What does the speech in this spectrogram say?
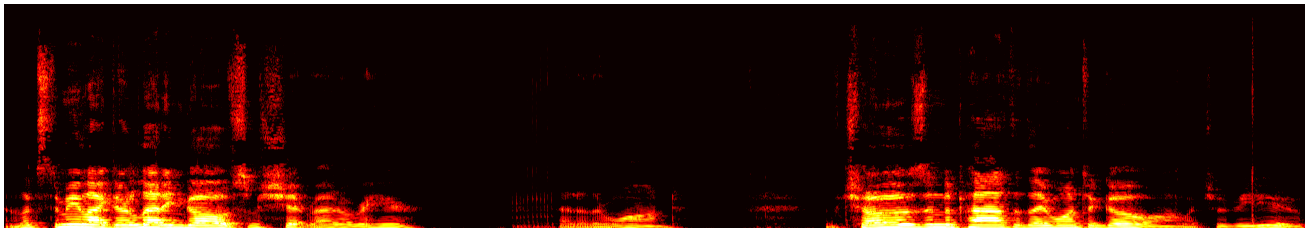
It looks to me like they're letting go of some shit right over here that other wand. Have chosen the path that they want to go on, which would be you.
